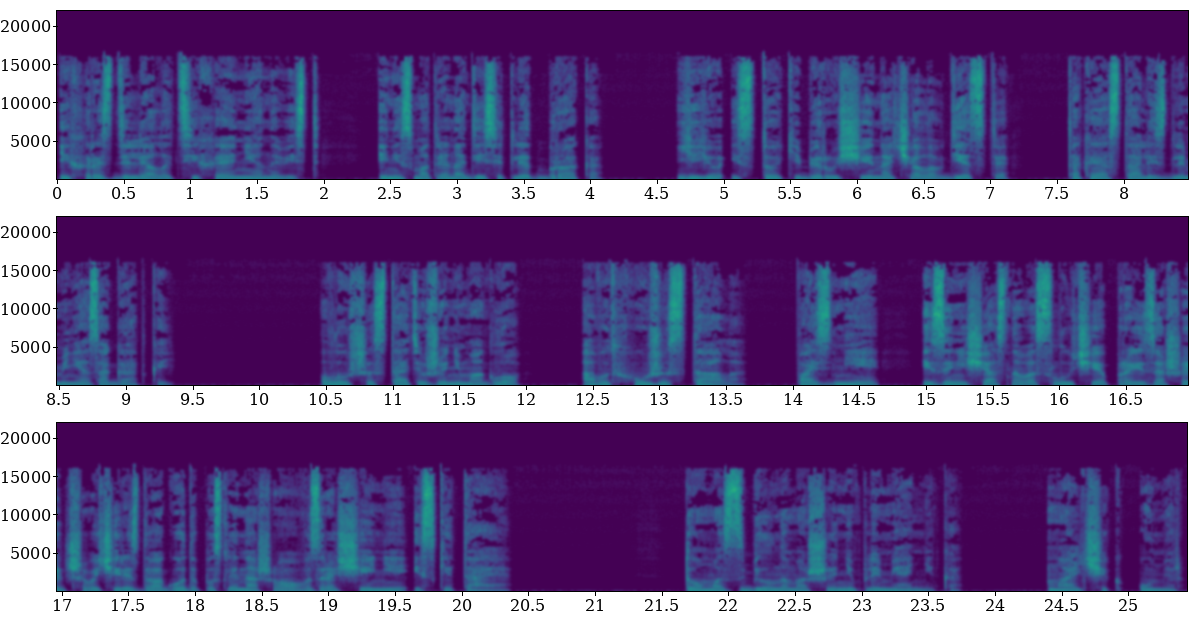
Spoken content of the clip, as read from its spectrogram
Их разделяла тихая ненависть, и несмотря на десять лет брака, ее истоки, берущие начало в детстве, так и остались для меня загадкой. Лучше стать уже не могло, а вот хуже стало позднее из-за несчастного случая, произошедшего через два года после нашего возвращения из Китая. Томас сбил на машине племянника. Мальчик умер.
